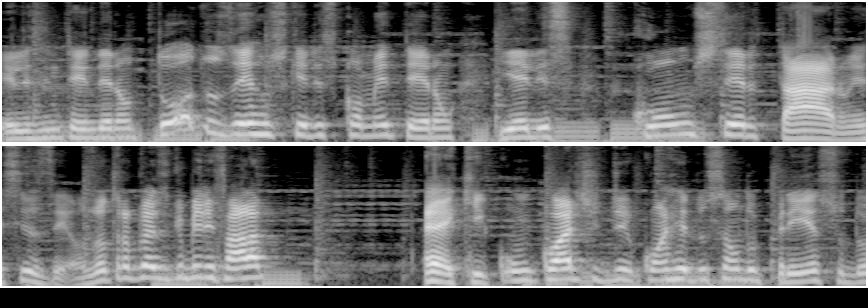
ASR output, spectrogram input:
Eles entenderam todos os erros que eles cometeram e eles consertaram esses erros. Outra coisa que o Billy fala é, que com um corte de, com a redução do preço do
